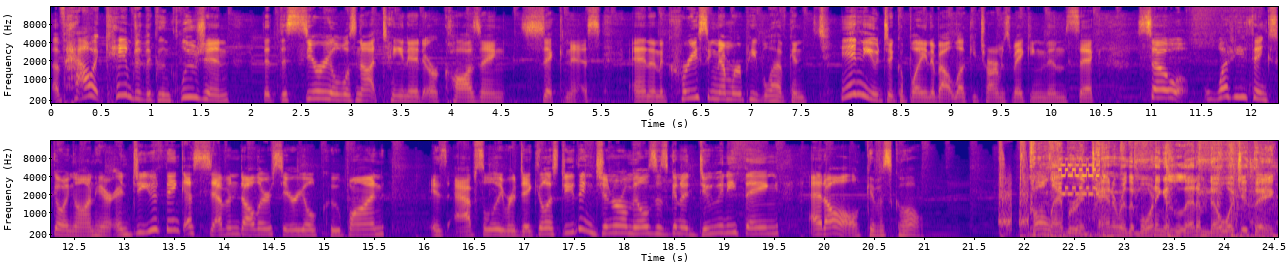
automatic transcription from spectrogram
of how it came to the conclusion that the cereal was not tainted or causing sickness. And an increasing number of people have continued to complain about Lucky Charms making them sick. So, what do you think's going on here? And do you think a $7 cereal coupon is absolutely ridiculous? Do you think General Mills is going to do anything at all? Give us a call. Call Amber and Tanner in the morning and let them know what you think.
